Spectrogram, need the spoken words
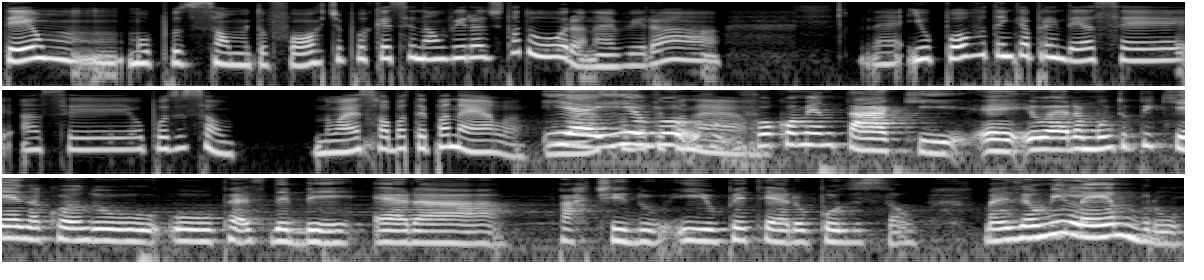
ter um, uma oposição muito forte, porque senão vira ditadura, né? Vira. Né? E o povo tem que aprender a ser, a ser oposição. Não é só bater panela. E é aí eu vou, vou, comentar aqui. É, eu era muito pequena quando o PSDB era partido e o PT era oposição. Mas eu me lembro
